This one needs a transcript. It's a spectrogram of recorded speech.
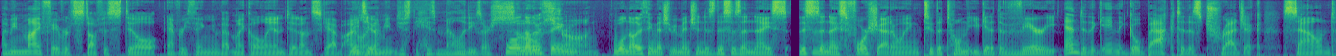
I mean, my favorite stuff is still everything that Michael Land did on Scab Island. too. I mean, just his melodies are so Well, another thing- strong. Well, another thing that should be mentioned is this is a nice this is a nice foreshadowing to the tone that you get at the very end of the game. They go back to this tragic sound,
